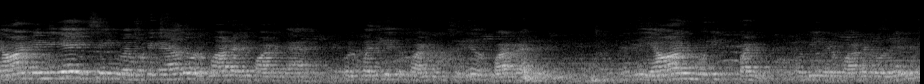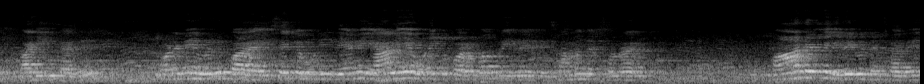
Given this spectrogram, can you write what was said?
யாழிலேயே இசை முடியாத ஒரு பாடலை பாடுங்க. ஒரு பதிகத்தை பாடுங்கன்னு சொல்லி அவர் பாடுறாரு. அது யாழ்மொழி பண் அப்படிங்கிற பாடல் ஒரு பாடியிருக்காரு. உடனே இவர் பா இசைக்க முடியலையான்னு யானையே உடைக்க போகிறப்போ அப்புறம் இது சம்பந்தர் சொல்கிறாரு பாடலில் இறைவன் இருக்காரு.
